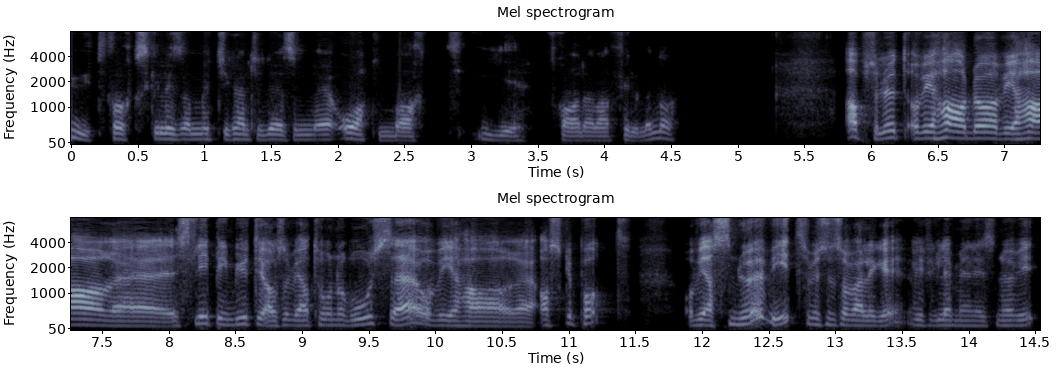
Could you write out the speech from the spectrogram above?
Utforsker liksom mye kanskje det som er åpenbart i, fra denne filmen, da. Absolutt. Og vi har da vi har uh, Sleeping Beauty, altså vi har Tone Rose, og vi har uh, Askepott. Og vi har Snøhvit, som vi syns var veldig gøy. Vi fikk glemme i Snøhvit.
